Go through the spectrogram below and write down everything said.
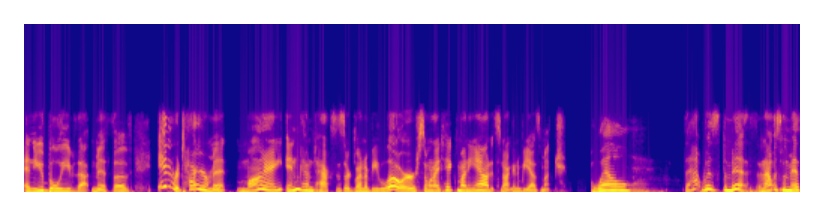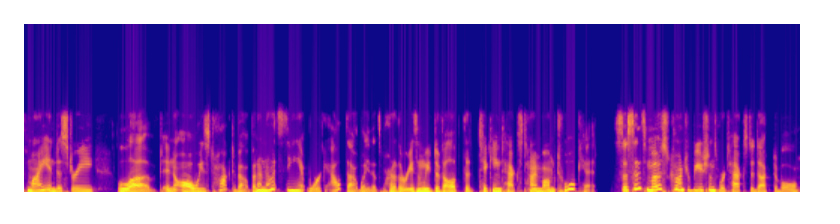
and you believe that myth of in retirement, my income taxes are going to be lower, so when I take money out, it's not going to be as much. Well, that was the myth, and that was the myth my industry loved and always talked about, but I'm not seeing it work out that way. That's part of the reason we developed the ticking tax time bomb toolkit. So, since most contributions were tax deductible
